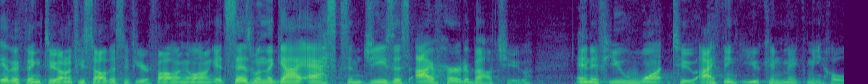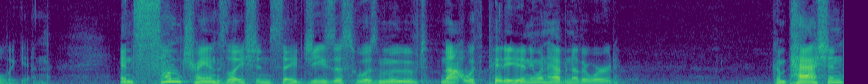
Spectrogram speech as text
The other thing, too, I don't know if you saw this if you were following along. It says when the guy asks him, Jesus, I've heard about you, and if you want to, I think you can make me whole again. And some translations say Jesus was moved not with pity. Anyone have another word? compassion.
